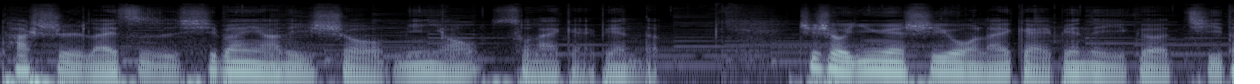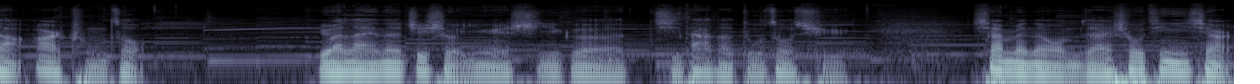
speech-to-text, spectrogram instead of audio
它是来自西班牙的一首民谣所来改编的。这首音乐是由我来改编的一个吉他二重奏。原来呢，这首音乐是一个吉他的独奏曲。下面呢，我们再收听一下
